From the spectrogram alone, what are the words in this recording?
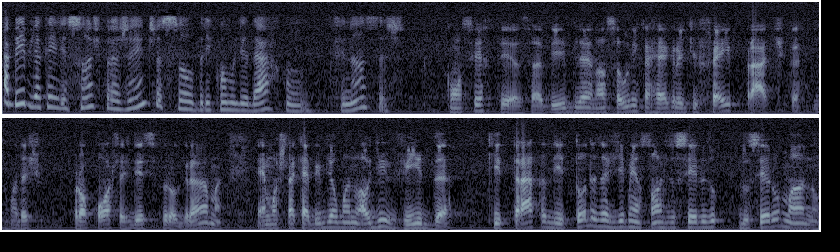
a Bíblia tem lições para a gente sobre como lidar com finanças? Com certeza. A Bíblia é a nossa única regra de fé e prática. Uma das propostas desse programa é mostrar que a Bíblia é um manual de vida que trata de todas as dimensões do ser, do, do ser humano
